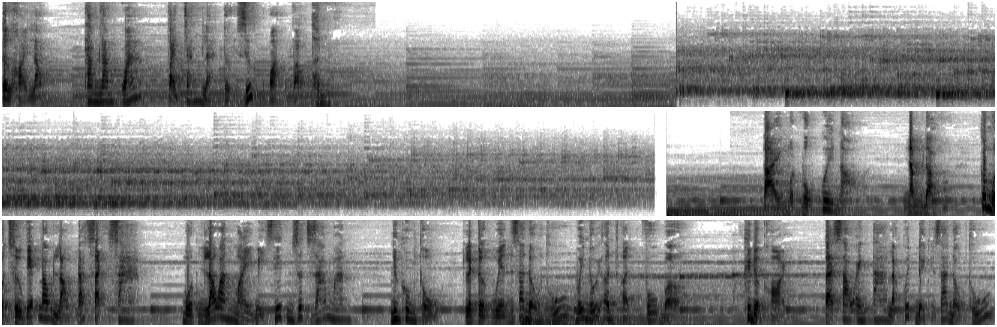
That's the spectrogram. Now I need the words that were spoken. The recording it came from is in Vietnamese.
Tự hỏi lòng, Tham lam quá, Phải chăng là tự rước họa vào thân? Tại một vùng quê nọ. Năm đó, Có một sự việc đau lòng đã xảy ra. Một lão ăn mày bị giết rất dã man, Nhưng hung thủ lại tự nguyện ra đầu thú Với nỗi ân hận vô bờ. Khi được hỏi, Tại sao anh ta lại quyết định ra đầu thú?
